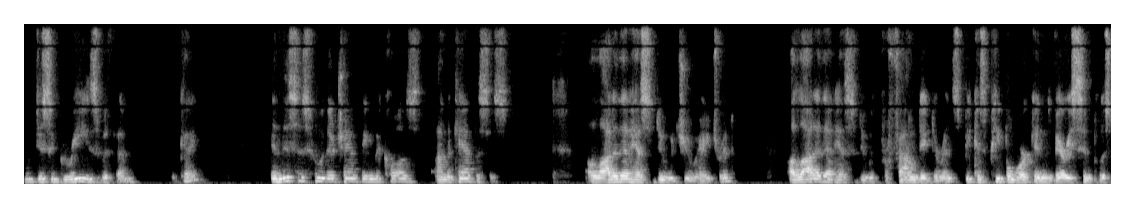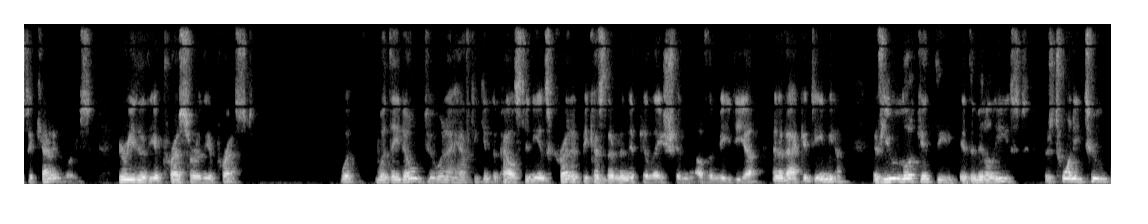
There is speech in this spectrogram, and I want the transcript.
who disagrees with them. Okay? And this is who they're championing the cause on the campuses. A lot of that has to do with Jew hatred. A lot of that has to do with profound ignorance because people work in very simplistic categories. You're either the oppressor or the oppressed. What what they don't do, and I have to give the Palestinians credit because of their manipulation of the media and of academia, If you look at the at the Middle East, there's 22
